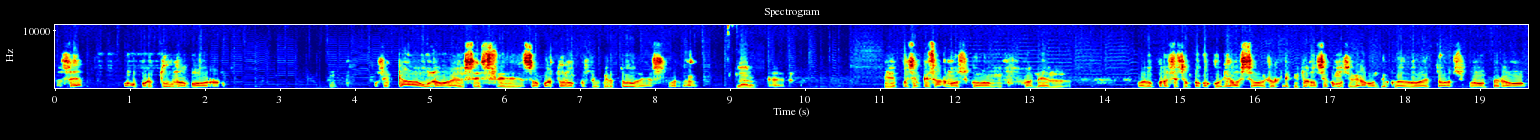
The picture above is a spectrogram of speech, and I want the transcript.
no sé, oportuno por... O sea, cada uno es, es, oportuno por sus virtudes, ¿verdad? Claro. Eh, y después empezamos con, con el con un proceso un poco curioso. Yo, yo no sé cómo se graba un disco de duetos, ¿no? Pero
